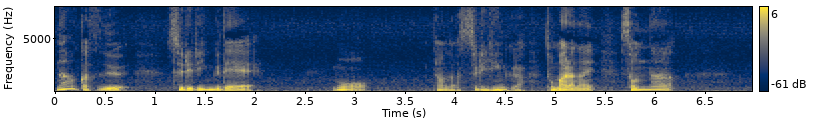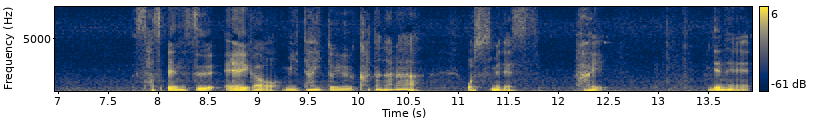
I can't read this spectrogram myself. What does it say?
なおかつスリリングでもうなんだスリリングが止まらないそんなサスペンス映画を見たいという方ならおすすめです。はい。でね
